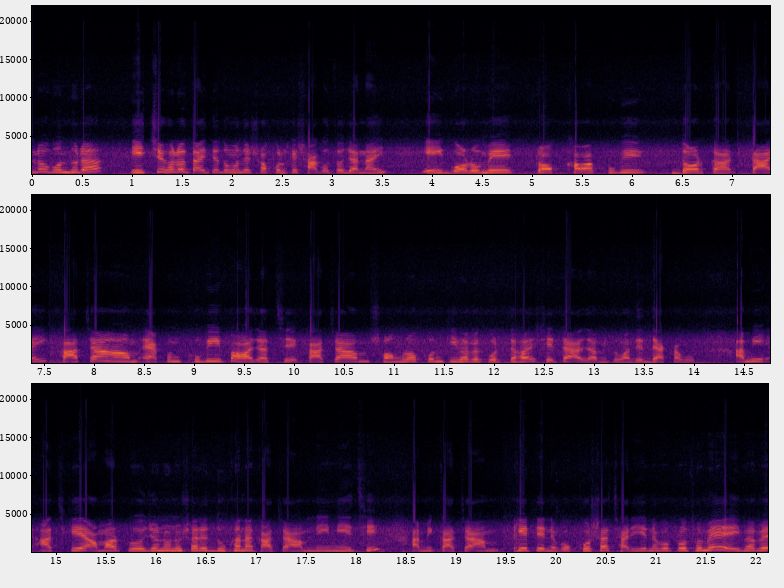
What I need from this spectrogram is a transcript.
হ্যালো বন্ধুরা, ইচ্ছে হলো তাইতে তোমাদের সকলকে স্বাগত জানাই। এই গরমে টক খাওয়া খুবই দরকার, তাই কাঁচা আম এখন খুবই পাওয়া যাচ্ছে। কাঁচা আম সংরক্ষণ কীভাবে করতে হয় সেটা আজ আমি তোমাদের দেখাবো। আমি আজকে আমার প্রয়োজন অনুসারে দুখানা কাঁচা আম নিয়ে নিয়েছি। আমি কাঁচা আম কেটে নেব, খোসা ছাড়িয়ে নেব প্রথমে, এইভাবে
